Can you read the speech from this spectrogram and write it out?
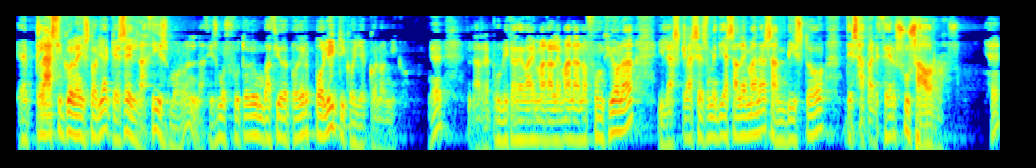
eh, clásico en la historia, que es el nazismo. El nazismo es fruto de un vacío de poder político y económico. ¿eh? La República de Weimar alemana no funciona y las clases medias alemanas han visto desaparecer sus ahorros. ¿eh?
